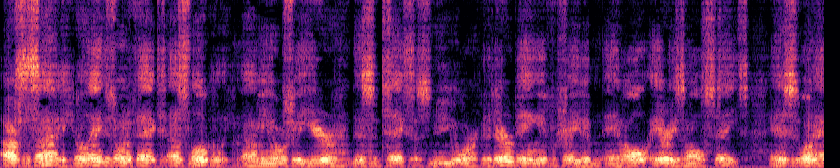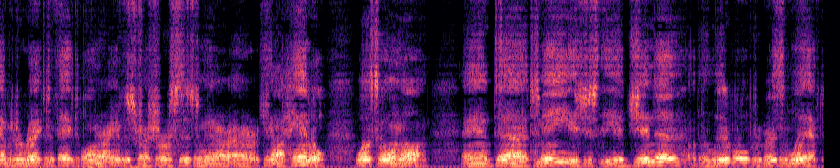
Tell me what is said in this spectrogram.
our society. Don't think this won't affect us locally. I mean, course, we hear this in Texas, New York, but they're being infiltrated in all areas in all states. And this is going to have a direct effect upon our infrastructure, our system, and our, our cannot handle what's going on. And uh, to me, it's just the agenda of the liberal, progressive left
